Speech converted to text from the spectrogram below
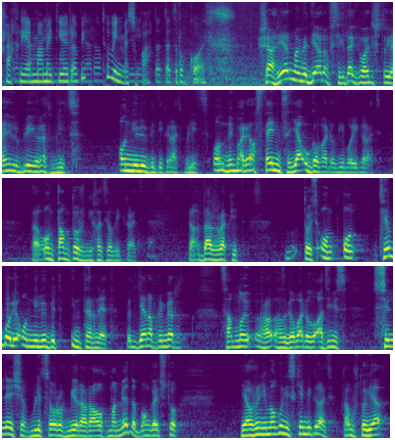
შახრიარ მამედიაროვი თუ ვინმე სხვა? Шахрияр Мамедьяров всегда говорит, что я не люблю играть в Блиц. Он не любит играть в Блиц. Он мемориал Стейница, я уговорил его играть. Да, он там тоже не хотел играть. Да, даже Рапид. То есть он, он, тем более он не любит интернет. Я, например, со мной разговаривал один из сильнейших блицоров мира Рауф Мамедов, он говорит, что я уже не могу ни с кем играть, потому что я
